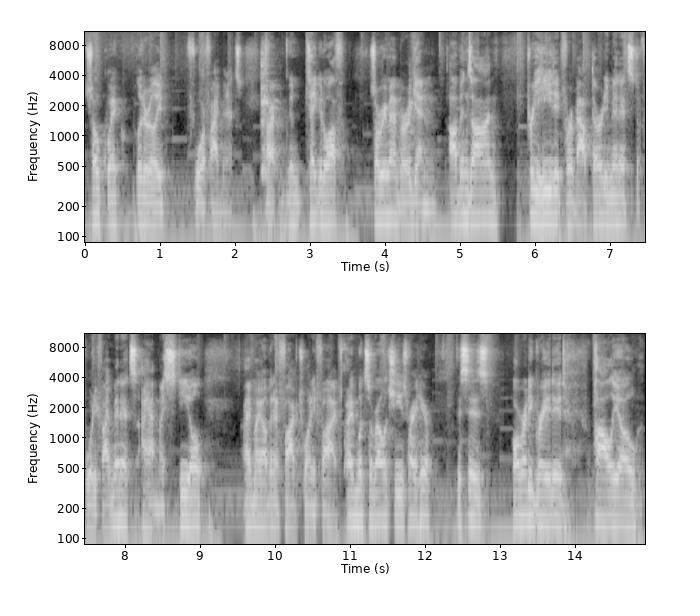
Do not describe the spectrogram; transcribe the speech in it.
so quick, literally four or five minutes. All right, I'm gonna take it off. So remember, again, oven's on, preheated for about 30 minutes to 45 minutes. I have my steel, I have my oven at 525. I have mozzarella cheese right here. This is already grated, Polly-O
